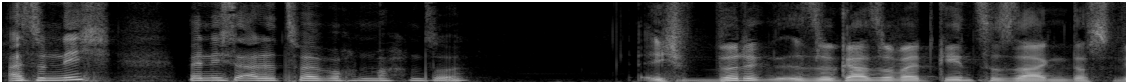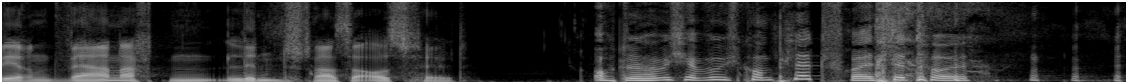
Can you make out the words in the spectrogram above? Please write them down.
Also nicht, wenn ich es alle zwei Wochen machen soll. Ich würde sogar so weit gehen zu sagen, dass während Weihnachten Lindenstraße ausfällt. Och, dann habe ich ja wirklich komplett frei. Ist ja toll.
